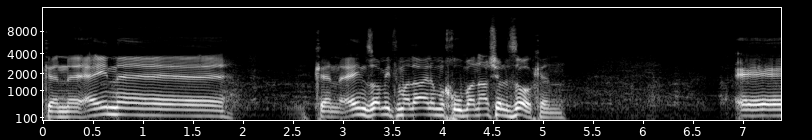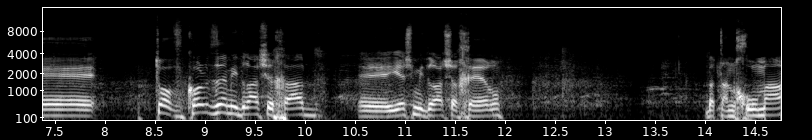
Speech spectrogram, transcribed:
כן, אין, אה, כן, אין זו מתמלאה אלא מחורבנה של זו, כן. אה, טוב, כל זה מדרש אחד, אה, יש מדרש אחר בתנחומה.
